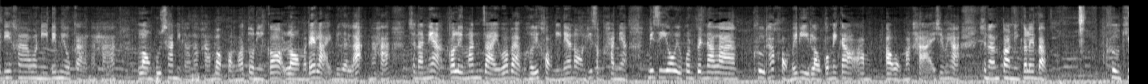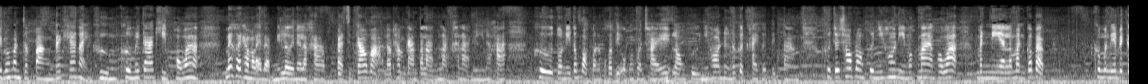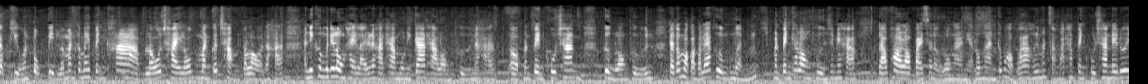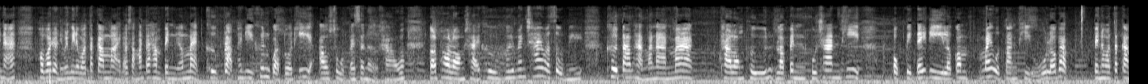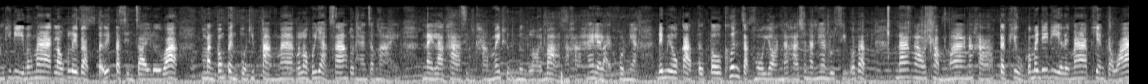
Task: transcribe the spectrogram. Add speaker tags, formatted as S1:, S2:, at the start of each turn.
S1: วัสดีค่ะวันนี้ได้มีโอกาสนะคะ ลอง cushion อีกแล้วนะคะ บอกก่อนว่าตัวนี้ก็ลองมาได้หลายเดือนละนะคะ ฉะนั้นเนี่ยก็เลยมั่นใจว่าแบบเฮ้ยของนี้แน่นอนที่สำคัญเนี่ยมีซีออยู่คนเป็นดาราคือถ้าของไม่ดีเราก็ไม่กล้าเอาเอาออกมาขายใช่ไหมคะฉะนั้นตอนนี้ก็เลยแบบคือคิดว่ามันจะปังได้แค่ไหนคือคือไม่กล้าคิดเพราะว่าไม่เคยทำอะไรแบบนี้เลยในราคา 89 บาท แล้วทำการตลาดหนักขนาดนี้นะคะ คือตัวนี้ต้องบอกก่อนปกติโอเป็นคนใช้รองพื้นยี่ห้อหนึ่งถ้าเกิดใครเคยติดตาม คือจะชอบรองพื้นยี่ห้อนี้มากๆ เพราะว่ามันเนียนแล้วมันก็แบบ คือมันเนียนไปกับผิวมันปกปิดแล้วมันก็ไม่เป็นคราบ แล้วใช้แล้วมันก็ฉ่ำตลอดนะคะ อันนี้คือไม่ได้ลงไฮไลท์นะคะ ทาโมนิก้าทารองพื้นนะคะเออมันเป็น cushion กึ่งรองพื้น แต่ต้องบอกก่อนตอนแรกคือเหมือนมันเป็นแค่รองพื้นใช่ไหมคะ แล้วพอเราไปเสนอโรงงานเนี่ยโรงงานก็บอกว่าเฮ้ยมันสามารถทำเป็น cushion ได้ด้วยนะ เพราะว่าเดี๋ยวนี้มันมีนวัตกรรมใหม่แล้วสามารถจะทำเป็นเนื้อ matte คือปรับให้ดีขึ้นกว่าตัวที่เอาสูตรไปเสนอเขาแล้วพอลองใช้คือเฮ้ยแม่งใช่ว่าสูตรนี้ คือตามหามานานมาก ทารองพื้น แล้วเป็นคูชั่นที่ปกปิดได้ดี แล้วก็ไม่อุดตันผิว แล้วแบบเป็นนวัตกรรมที่ดีมากๆ เราก็เลยแบบตัดสินใจเลยว่า มันต้องเป็นตัวที่ปังมาก แล้วเราก็อยากสร้างตัวแทนจำหน่าย ในราคาสินค้าไม่ถึง 100 บาทนะคะ ให้หลายๆ คนเนี่ยได้มีโอกาสเติบโตขึ้นจากโฮยอนนะคะ ฉะนั้นเนี่ยดูสิว่าแบบหน้าเงาฉ่ำมากนะคะ แต่ผิวก็ไม่ได้ดีอะไรมาก เพียงแต่ว่า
